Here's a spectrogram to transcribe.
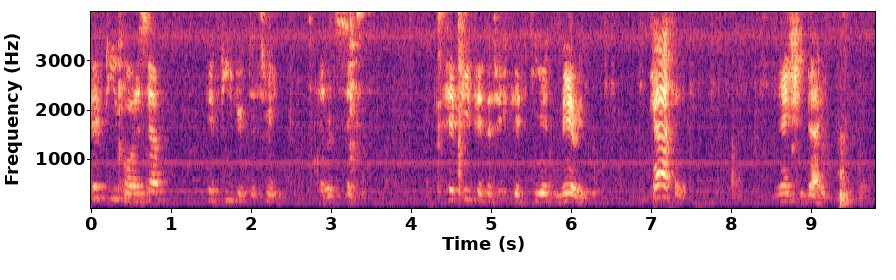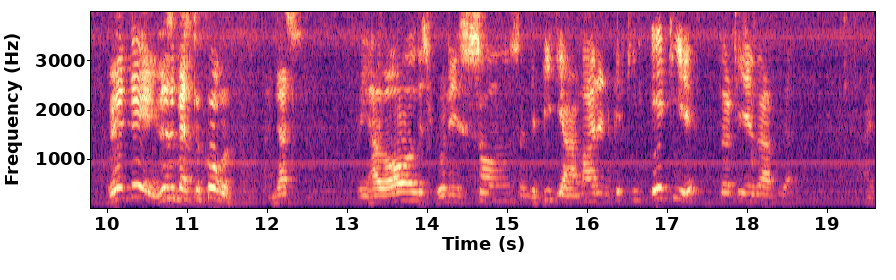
1547, 1553, Edward VI. 1553, 58, married. Catholic. And then she died. Great day, Elizabeth took over. And that's when you have all this Renaissance and the beat the Armada in 1588, 30 years after that. And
